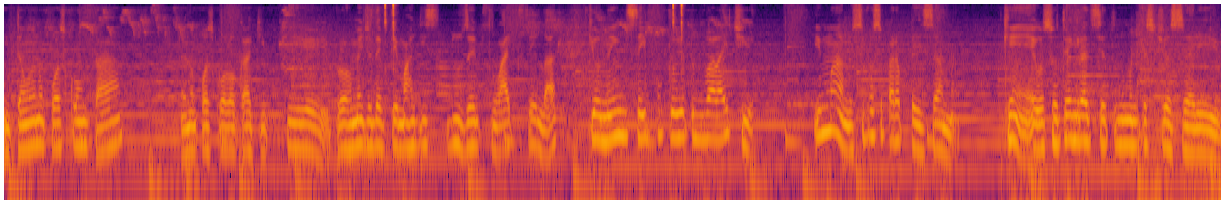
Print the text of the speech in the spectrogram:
Então eu não posso contar, eu não posso colocar aqui porque provavelmente deve ter mais de 200 likes, sei lá, que eu nem sei porque o YouTube vai lá e tira. E mano, se você parar pra pensar, mano, quem eu só tenho a agradecer a todo mundo que assistiu a série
